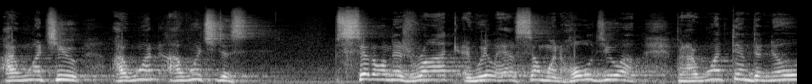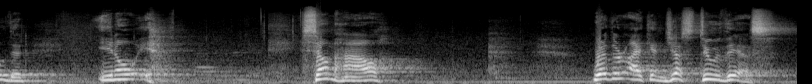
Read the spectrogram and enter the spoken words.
I want you, I want, I want you to sit on this rock and we'll have someone hold you up. But I want them to know that, you know, somehow whether I can just do this,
